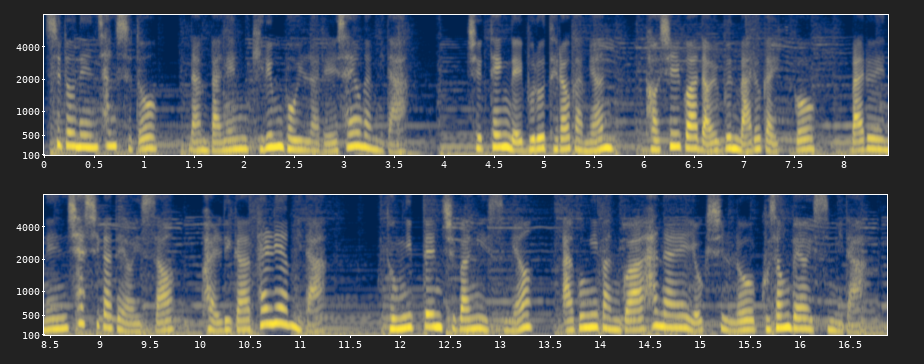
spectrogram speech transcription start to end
수도는 상수도, 난방은 기름 보일러를 사용합니다. 주택 내부로 들어가면 거실과 넓은 마루가 있고 마루에는 샤시가 되어 있어 관리가 편리합니다. 독립된 주방이 있으며 아궁이 방과 하나의 욕실로 구성되어 있습니다.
